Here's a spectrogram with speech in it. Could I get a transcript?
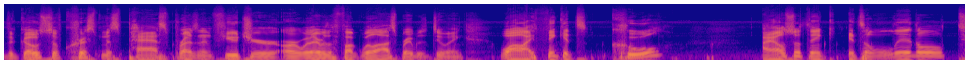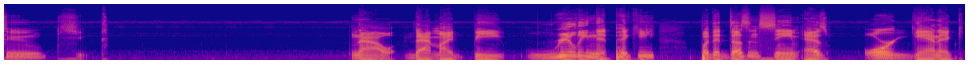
the ghosts of Christmas past, present, future, or whatever the fuck Will Ospreay was doing. While I think it's cool, I also think it's a little too cute. Now, that might be really nitpicky, but it doesn't seem as organic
